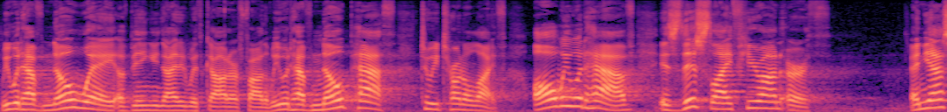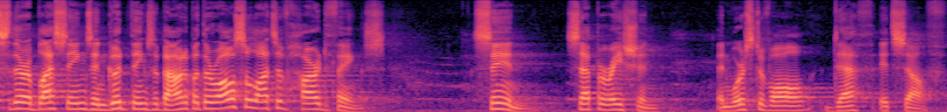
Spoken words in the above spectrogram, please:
We would have no way of being united with God our Father. We would have no path to eternal life. All we would have is this life here on earth. And yes, there are blessings and good things about it, but there are also lots of hard things sin, separation, and worst of all, death itself.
